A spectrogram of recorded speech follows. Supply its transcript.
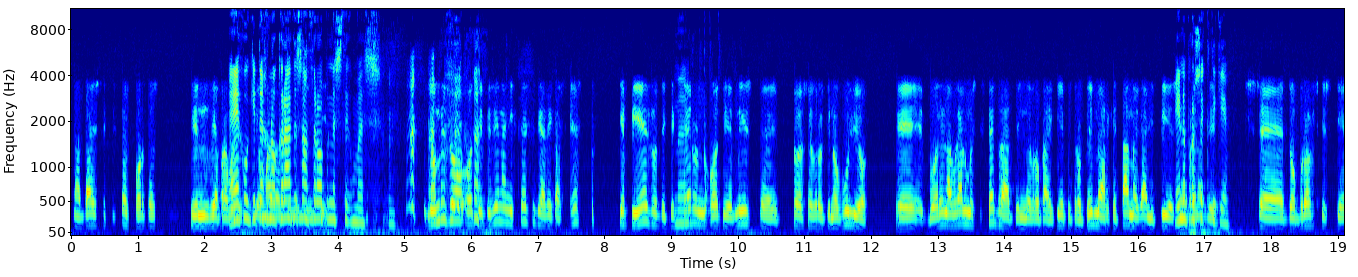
συναντάει σε κλειστές πόρτες την διαπραγματευτική Έχουν και ομάδα τεχνοκράτες στην ελληνική. ανθρώπινες στιγμές. Νομίζω ότι επειδή είναι ανοιχτές οι διαδικασίες και πιέζονται και Ναι. ξέρουν ότι εμείς στο Ευρωκοινοβούλιο ε, μπορεί να βγάλουμε στη σέντρα την Ευρωπαϊκή Επιτροπή με αρκετά μεγάλη πίεση. Είναι απέναντι προσεκτική. Σε Ντομπρόφσκι και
